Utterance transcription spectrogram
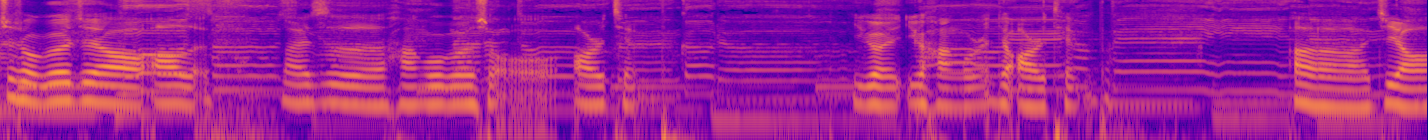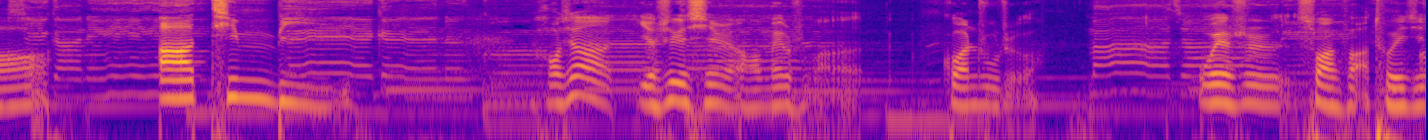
这首歌叫《Olive》，来自韩国歌手 Artemp，一个一个韩国人叫 Artemp，呃，叫阿 Tim B，好像也是一个新人哈，没有什么关注者。我也是算法推荐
